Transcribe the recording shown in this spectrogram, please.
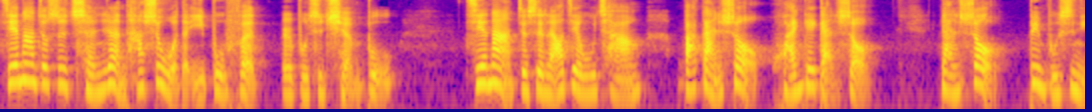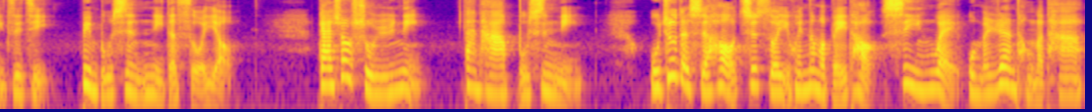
接纳就是承认他是我的一部分，而不是全部；接纳就是了解无常，把感受还给感受。感受并不是你自己，并不是你的所有。感受属于你，但它不是你。无助的时候之所以会那么悲痛，是因为我们认同了它，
